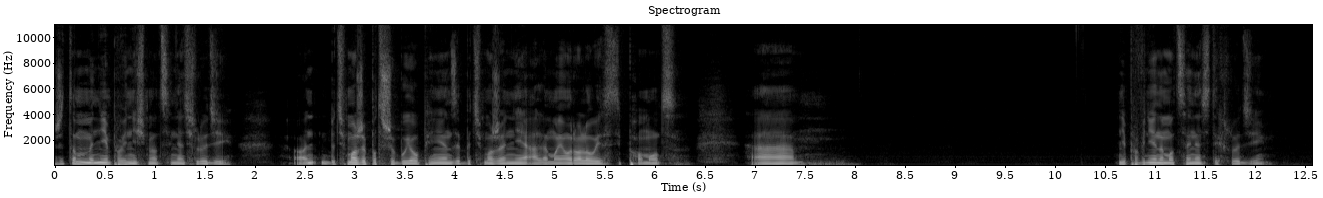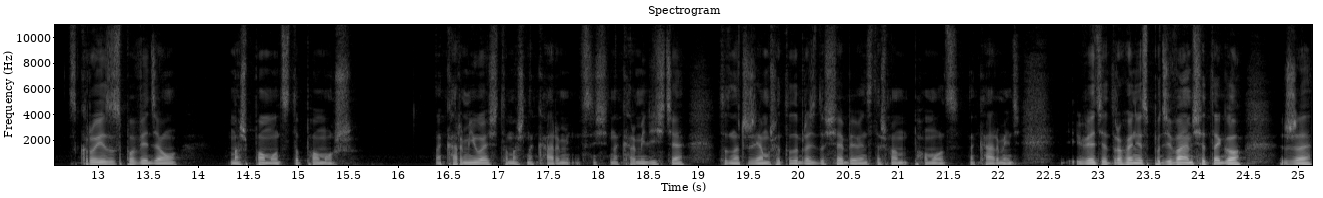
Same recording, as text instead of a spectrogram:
że to my nie powinniśmy oceniać ludzi. Być może potrzebują pieniędzy, być może nie, ale moją rolą jest pomóc nie powinienem oceniać tych ludzi. Skoro Jezus powiedział, masz pomóc, to pomóż. Nakarmiłeś, to masz nakarmić. W sensie nakarmiliście, to znaczy, że ja muszę to dobrać do siebie, więc też mam pomóc, nakarmić. I wiecie, trochę nie spodziewałem się tego, że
